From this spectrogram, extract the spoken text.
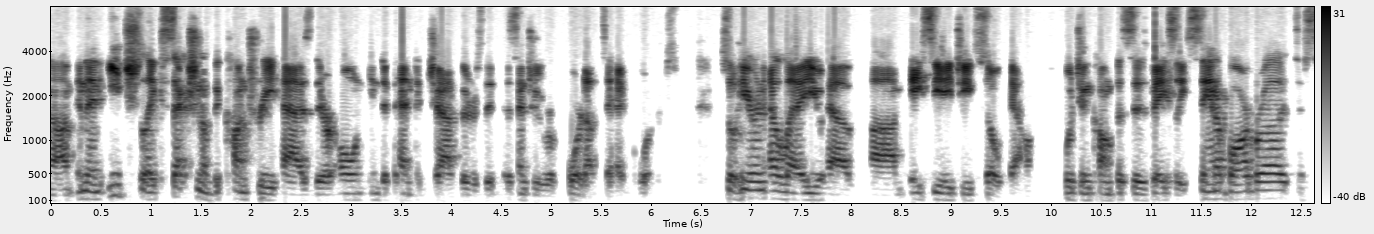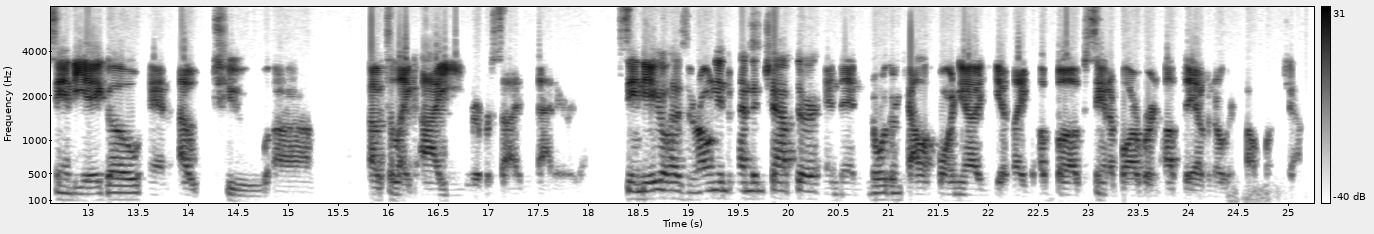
Um, and then each like section of the country has their own independent chapters that essentially report up to headquarters. So here in LA, you have um, ACHE SoCal, which encompasses basically Santa Barbara to San Diego and out to uh, out to like IE Riverside in that area. San Diego has their own independent chapter, and then Northern California, you get like above Santa Barbara and up, they have a Northern California chapter.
